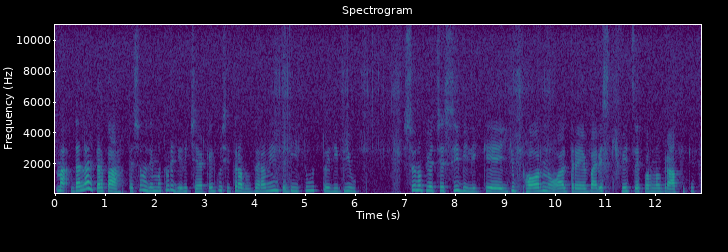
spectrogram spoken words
ma dall'altra parte sono dei motori di ricerca in cui si trova veramente di tutto e di più. Sono più accessibili che YouPorn o altre varie schifezze pornografiche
